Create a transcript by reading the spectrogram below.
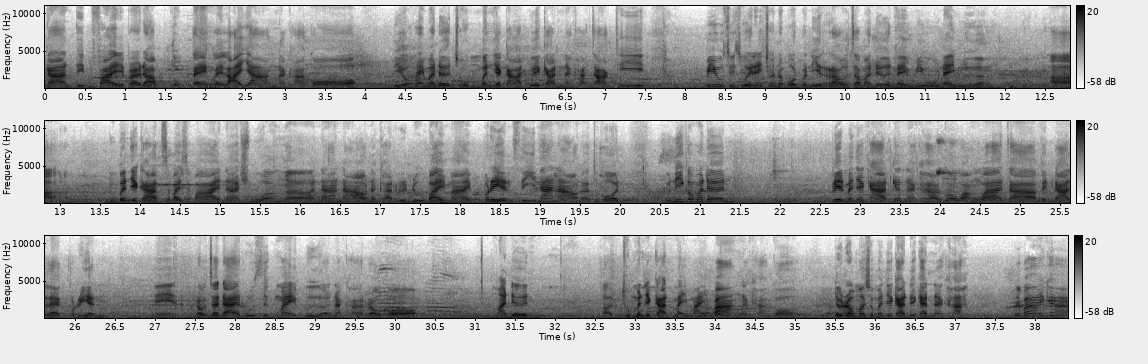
การติดไฟประดับตกแต่งหลาย ๆ อย่างนะคะ ก็เดี๋ยวให้มาเดินชมบรรยากาศด้วยกันนะคะ จากที่วิวสวยๆในชนบทวันนี้เราจะมาเดินในวิวในเมืองอา ดูบรรยากาศสบายๆนะช่วงหน้าหนาวนะคะ ฤดูใบไม้เปลี่ยนสีหน้าหนาวนะทุกคน วันนี้ก็มาเดินเปลี่ยนบรรยากาศกันนะคะ ก็หวังว่าจะเป็นการแลกเปลี่ยนนี่เราจะได้รู้สึกไม่เบื่อนะคะ เราก็มาเดินชมบรรยากาศใหม่ ๆ บ้างนะคะ ก็เดี๋ยวเรามาชมบรรยากาศด้วยกันนะคะบ๊ายบายค่ะ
